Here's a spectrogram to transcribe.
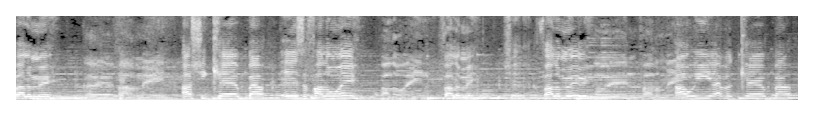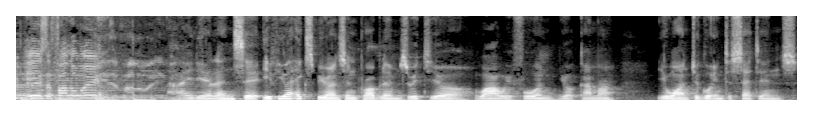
follow me. Go ahead, follow me. All she care about is a following. Following. Follow me. Shit, follow me. Go ahead and follow me. All we ever care about is a following. Hi there, Lindsay. If you are experiencing problems with your Huawei phone, your camera, you want to go into settings,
